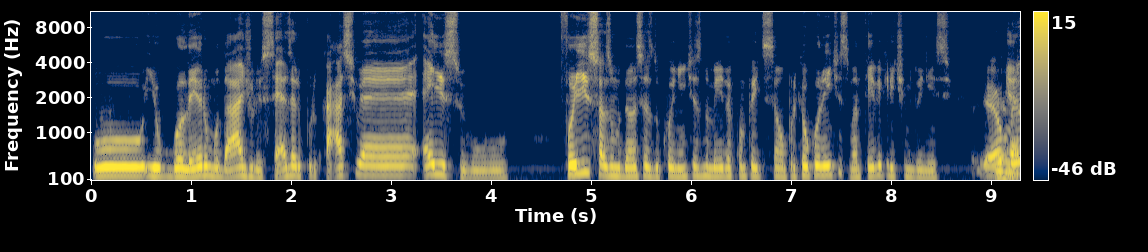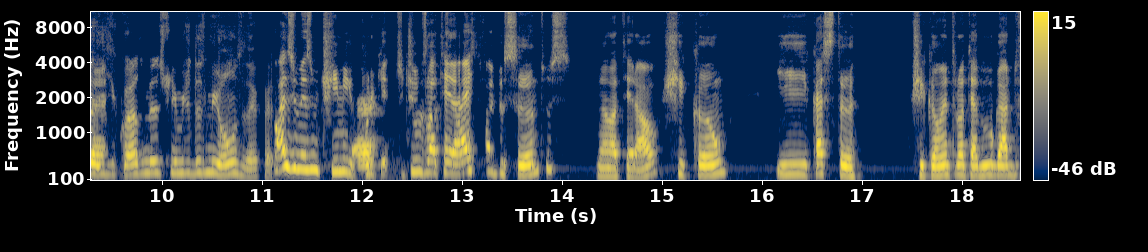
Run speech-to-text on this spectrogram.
o, e o goleiro mudar, Júlio César por Cássio, é, é isso. O- foi isso as mudanças do Corinthians no meio da competição, porque o Corinthians manteve aquele time do início. É, o É. mesmo- quase o mesmo time de 2011, né, cara? Quase o mesmo time, porque tu tinha os laterais, Fábio Santos na lateral, Chicão e Castan. O Chicão entrou até no lugar do,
